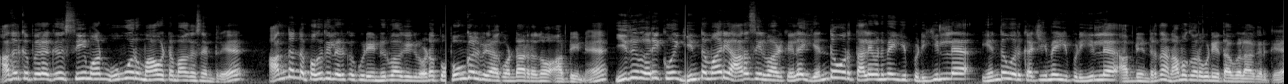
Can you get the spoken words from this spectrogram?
அதற்கு பிறகு சீமான் ஒவ்வொரு மாவட்டமாக சென்று அந்தந்த பகுதியில் இருக்கக்கூடிய நிர்வாகிகளோட பொங்கல் விழா கொண்டாடுறதும் அப்படின்னு. இது வரைக்கும் இந்த மாதிரி அரசியல் வாழ்க்கையில எந்த ஒரு தலைவனுமே இப்படி இல்லை எந்த ஒரு கட்சியுமே இப்படி இல்லை அப்படின்றத நமக்கு வரக்கூடிய தகவலாக இருக்கு.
